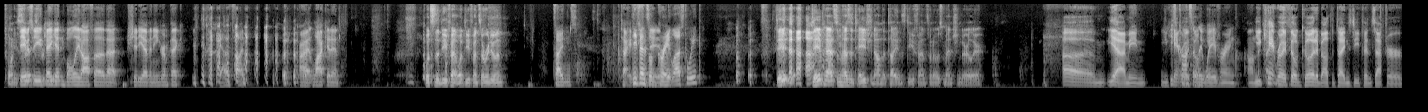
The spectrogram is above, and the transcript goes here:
26. Davis, are you okay D. getting bullied off of that shitty Evan Engram pick? yeah, that's fine. All right, lock it in. What's the defense? What defense are we doing? Titans Titans defense looked great last week. Dave, Dave had some hesitation on the Titans defense when it was mentioned earlier. Um, yeah, I mean, you He's can't really constantly feel wavering on. you the can't really feel good about the Titans defense after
